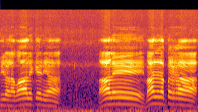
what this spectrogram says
mírala, vale, Kenia. Vale, vale la perra.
